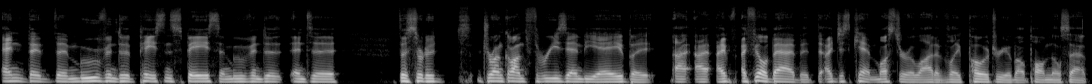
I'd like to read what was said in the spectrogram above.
and the the move into pace and space and move into into the sort of drunk on threes NBA. But I I I feel bad, but I just can't muster a lot of like poetry about Paul Millsap.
